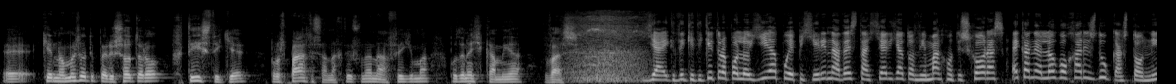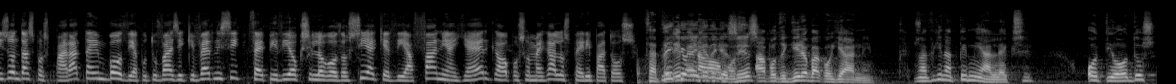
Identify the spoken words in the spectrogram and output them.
Ε, και νομίζω ότι περισσότερο χτίστηκε, προσπάθησαν να χτίσουν ένα αφήγημα που δεν έχει καμία βάση. Για εκδικητική τροπολογία που επιχειρεί να δέσει στα χέρια των δημάρχων της χώρας, έκανε λόγο Χάρης Δούκας, τονίζοντας πως παρά τα εμπόδια που του βάζει η κυβέρνηση, θα επιδιώξει λογοδοσία και διαφάνεια για έργα όπως ο μεγάλος περίπατος. Θα περίμενα όμως από τον κύριο Μπακογιάννη να βγει να πει μια λέξη ότι όντως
